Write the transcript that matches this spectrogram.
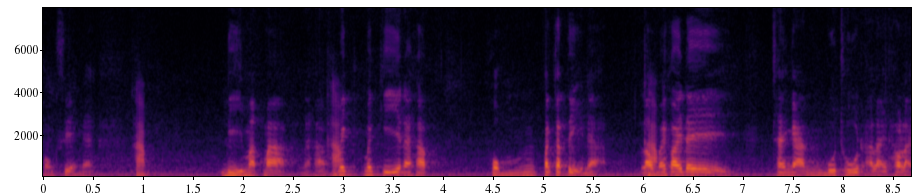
ของเสียงเนี่ยครับ ดีมากๆนะครับครับเมื่อเมื่อกี้นะครับ ผมปกติเนี่ย เราครับไม่ค่อยได้ใช้งานบลูทูธอะไรเท่าไหร่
